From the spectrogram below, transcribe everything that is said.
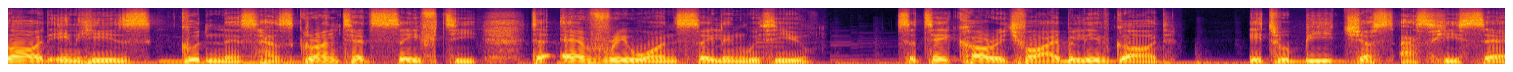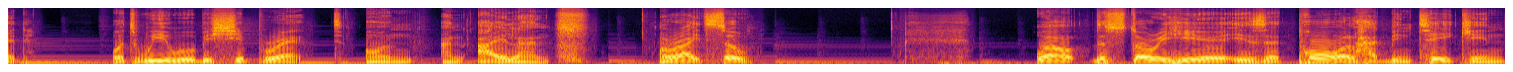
God, in His goodness, has granted safety to everyone sailing with you. So take courage, for I believe God. It will be just as He said, but we will be shipwrecked on an island. All right, so well, the story here is that Paul had been taken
